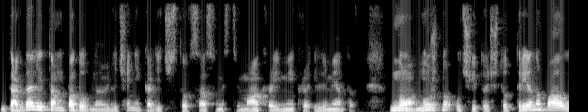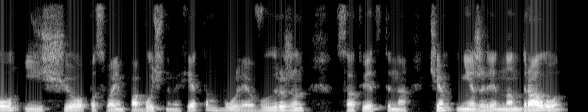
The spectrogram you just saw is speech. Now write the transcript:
и так далее и тому подобное, увеличение количества всасываемости макро- и микроэлементов. Но нужно учитывать, что тренобаллон еще по своим побочным эффектам более выражен, соответственно, чем нежели нандролон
